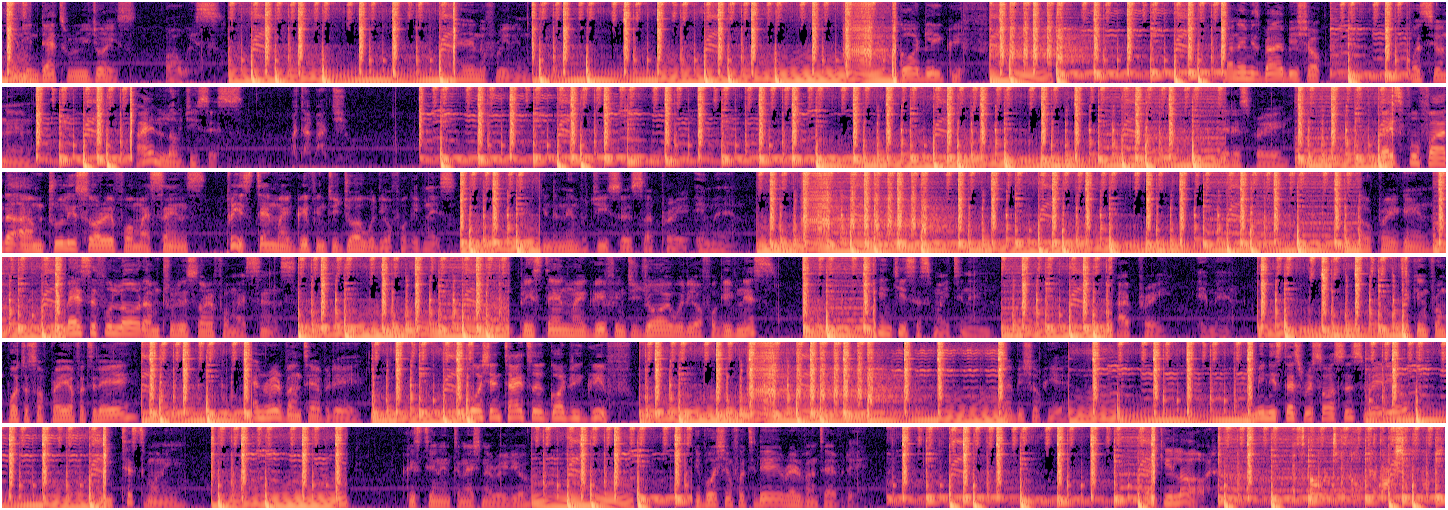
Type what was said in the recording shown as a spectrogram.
and in that we rejoice always. End of reading. Godly grief. My name is Brian Bishop. What's your name? I love Jesus. What about you? Father, I am truly sorry for my sins. Please turn my grief into joy with your forgiveness. In the name of Jesus, I pray. Amen. I'll pray again. Merciful Lord, I'm truly sorry for my sins. Please turn my grief into joy with your forgiveness. In Jesus' mighty name, I pray. Amen. Taking from Portals of Prayer for today and relevant every day. Devotion titled Godly Grief. My Bishop here. Sisters Resources Radio and Testimony Christian International Radio. Devotion for today, relevant every day. Thank you, Lord. It's ODB production.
